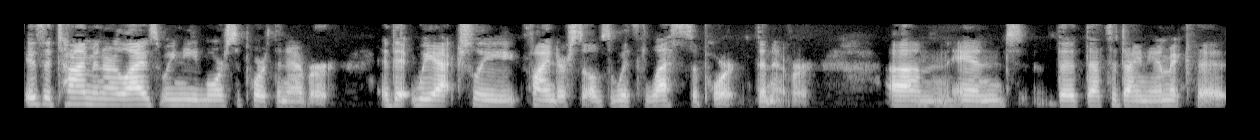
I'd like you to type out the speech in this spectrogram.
is a time in our lives we need more support than ever. That we actually find ourselves with less support than ever. Um, mm-hmm. and that that's a dynamic that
